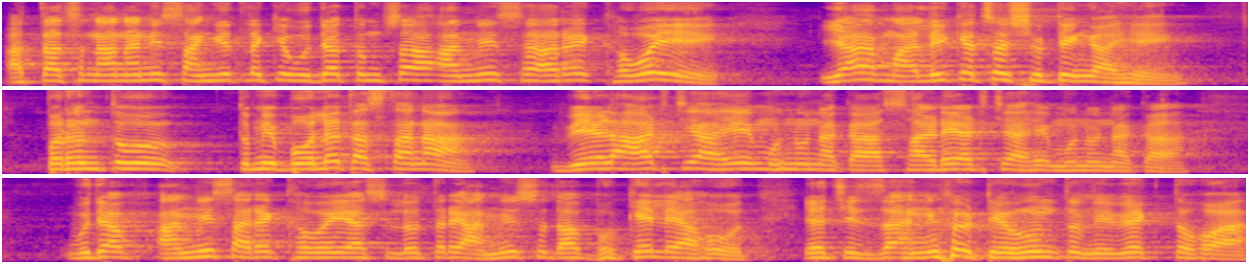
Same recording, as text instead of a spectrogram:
आताच नानांनी सांगितलं की उद्या तुमचं आम्ही सारे खवये. या मालिकेचं शूटिंग आहे. परंतु तुम्ही बोलत असताना वेळ आठची आहे म्हणू नका साडेआठची आहे म्हणू नका. उद्या आम्ही सारे खवय्ये असलो तरी आम्ही सुद्धा भुकेले आहोत. याची जाणीव ठेवून तुम्ही व्यक्त व्हा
